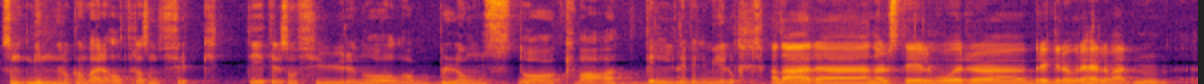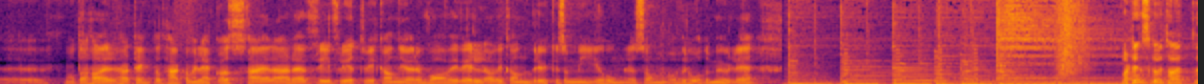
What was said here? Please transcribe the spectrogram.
som minner om kan være alt fra sånn fruktig til sånn furunål og blomst og kvae. Veldig, veldig mye lukt. Ja, det er eh, en ølstil hvor eh, bryggere over hele verden eh, på en måte har, har tenkt at her kan vi leke oss. Her er det fri flyt. Vi kan gjøre hva vi vil, og vi kan bruke så mye humle som overhodet mulig. Martin, skal vi ta et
